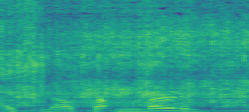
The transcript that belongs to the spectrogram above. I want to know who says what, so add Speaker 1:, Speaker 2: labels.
Speaker 1: I smell something burning.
